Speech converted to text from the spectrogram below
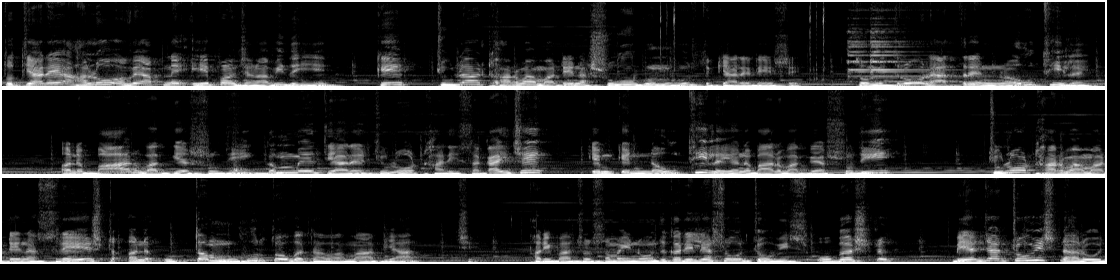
તો ત્યારે હાલો હવે આપને એ પણ જણાવી દઈએ કે ચૂલા ઠારવા માટેના શુભ મુહૂર્ત ક્યારે રહેશે? તો મિત્રો, રાત્રે નવથી લઈ અને બાર વાગ્યા સુધી ગમે ત્યારે ચૂલો ઠારી શકાય છે. કેમ કે નવથી લઈ અને બાર વાગ્યા સુધી ચૂલો ઠારવા માટેના શ્રેષ્ઠ અને ઉત્તમ મુહૂર્તો બતાવવામાં આવ્યા છે. ફરી પાછો સમય નોંધ કરી લેશો. ચોવીસ ઓગસ્ટ, બે હજાર ચોવીસના રોજ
